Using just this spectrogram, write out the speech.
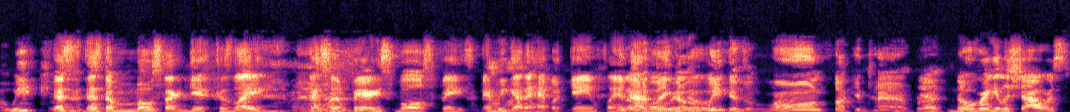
a week. That's that's the most I can get because like Man, that's a gonna very small space, and we I'm- gotta have a game plan. You gotta what think we're though, a week is a long fucking time, bro. Yeah, no regular showers.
